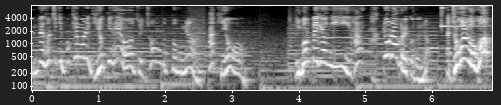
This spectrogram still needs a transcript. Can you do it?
근데 솔직히 포켓몬이 귀엽긴 해요. 저 처음부터 보면. 다 귀여워. 이번 배경이 학, 학교라 그랬거든요? 야 저걸 먹어?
